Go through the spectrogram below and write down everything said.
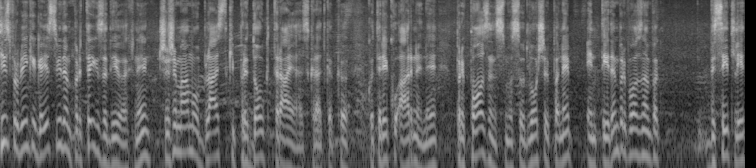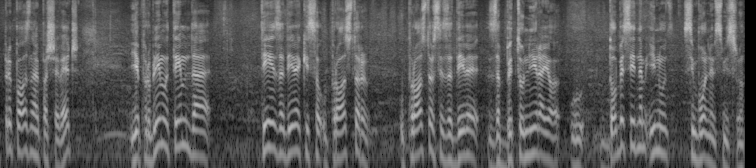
Tisti problem, ki ga jaz vidim pri teh zadevah, ne, če že imamo oblast, ki predolg traja, skratka, k, kot je rekel Arne, ne, prepozen smo se odločili, pa ne en teden prepozen, ampak deset let prepozen ali pa še več, je problem v tem, da te zadeve, ki so v prostor, v prostor se zadeve zabetonirajo v dobesednem in v simbolnem smislu.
